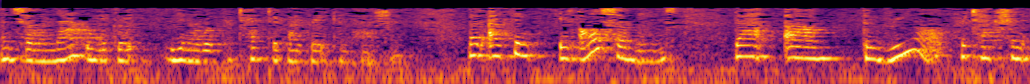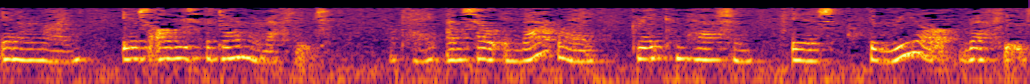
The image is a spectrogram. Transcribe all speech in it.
And so in that way, great, you know, we're protected by great compassion. But I think it also means that um, the real protection in our mind is always the Dharma refuge. Okay? And so in that way, great compassion is the real refuge,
